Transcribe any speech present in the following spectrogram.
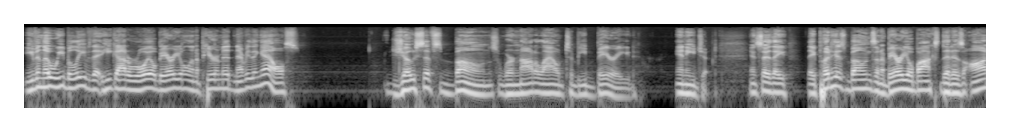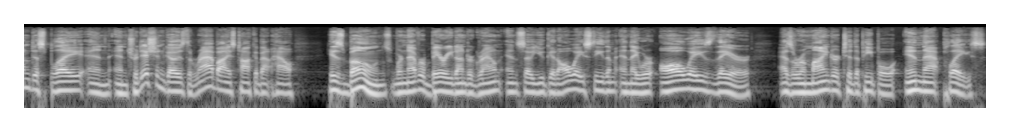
even though we believe that he got a royal burial and a pyramid and everything else, Joseph's bones were not allowed to be buried in Egypt. And so they they put his bones in a burial box that is on display and and tradition goes the rabbis talk about how his bones were never buried underground and so you could always see them and they were always there as a reminder to the people in that place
